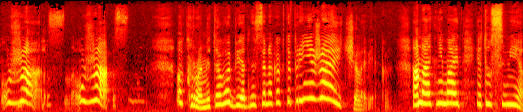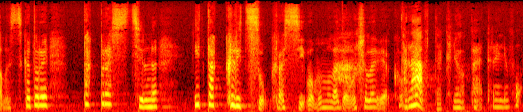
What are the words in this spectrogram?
Ужасно, ужасно. А кроме того, бедность, она как-то принижает человека. Она отнимает эту смелость, которая так простительна и так к лицу красивому молодому человеку. Правда, Клеопатра Львовна,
